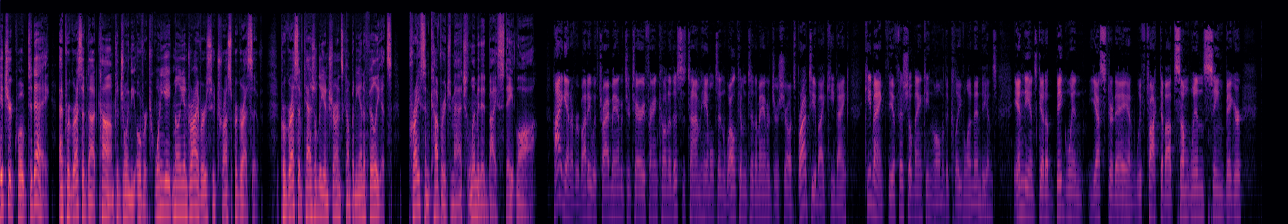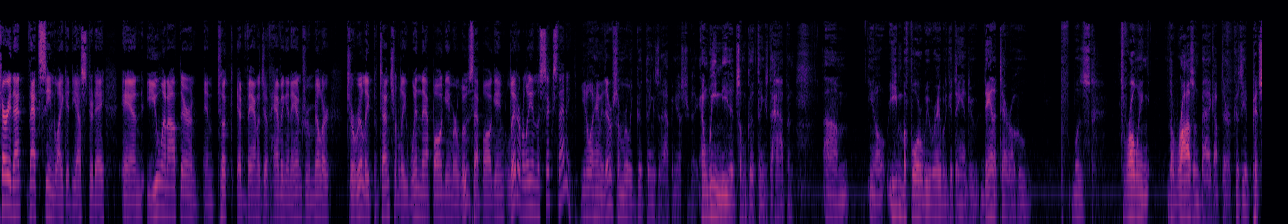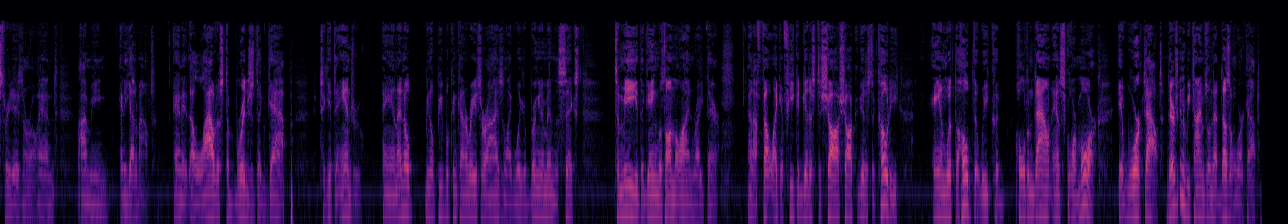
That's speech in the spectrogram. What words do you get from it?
Get your quote today at progressive.com to join the over 28 million drivers who trust Progressive. Progressive Casualty Insurance Company and Affiliates. Price and coverage match limited by state law. Hi again, everybody, with Tribe Manager Terry Francona. This is Tom Hamilton. Welcome to the Manager Show. It's brought to you by KeyBank. KeyBank, the official banking home of the Cleveland Indians. Indians get a big win yesterday, and we've talked about some wins seem bigger. Terry, that, that seemed like it yesterday, and you went out there and, and took advantage of having an Andrew Miller – to really potentially win that ball game or lose that ball game literally in the sixth inning. You know what, Hammy? There were some really good things that happened yesterday, and we needed some good things to happen. Um, you know, even before we were able to get to Andrew, Dan Otero, who was throwing the rosin bag up there because he had pitched three days in a row, and I mean, and he got him out, and it allowed us to bridge the gap to get to Andrew. And I know you know, people can kind of raise their eyes and like, well, you're bringing him in the sixth. To me, the game was on the line right there, and I felt like if he could get us to Shaw, Shaw could get us to Cody, and with the hope that we could hold him down and score more, it worked out. There's going to be times when that doesn't work out,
